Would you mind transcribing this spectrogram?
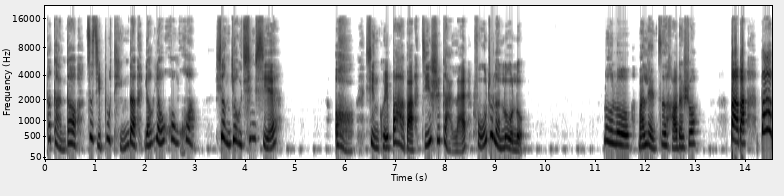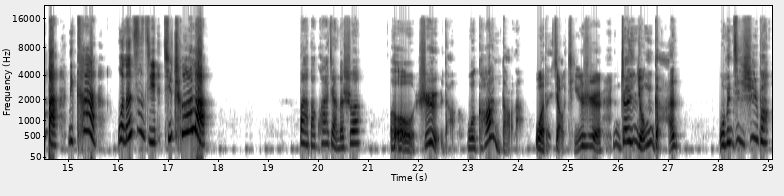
他感到自己不停地摇摇晃晃，向右倾斜。哦，幸亏爸爸及时赶来，扶住了露露。露露满脸自豪地说：“爸爸，爸爸，你看，我能自己骑车了。”爸爸夸奖地说：“哦，是的，我看到了，我的小骑士真勇敢。我们继续吧。”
